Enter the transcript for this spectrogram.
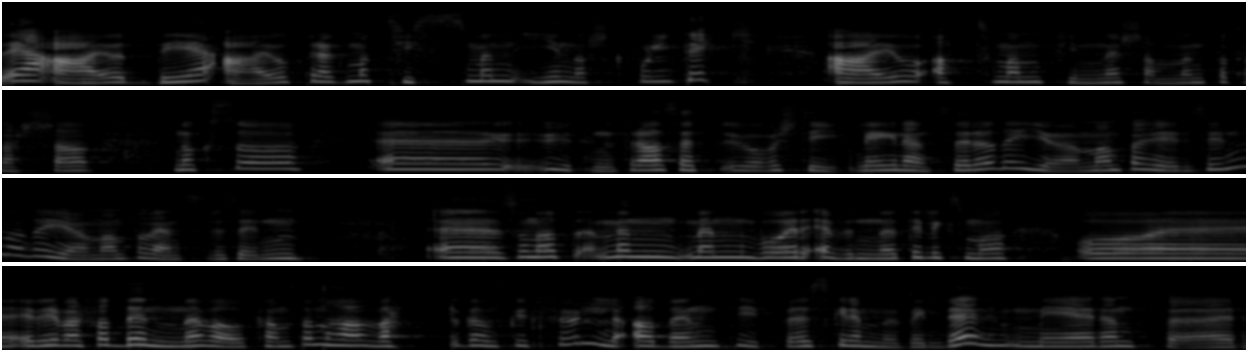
det, er jo, det, er, jo, pragmatismen i norsk politikk. er jo At man finner sammen på tvers av nokså eh, utenfra sett uoverstigelige grenser. Og det gjør man på høyresiden, og det gjør man på venstresiden. Eh, sånn at, men, men, vår evne til liksom å, å eh, Eller i hvert fall denne valgkampen har vært ganske full av den type skremmebilder. Mer enn før,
